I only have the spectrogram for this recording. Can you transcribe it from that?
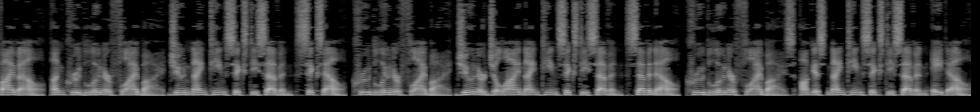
5L, uncrewed lunar flyby June 1967 6L, crewed lunar flyby June or July 1967 7L L, crewed lunar flybys August 1967 8L,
